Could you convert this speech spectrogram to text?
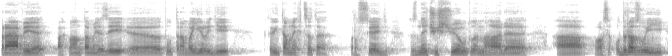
právě pak vám tam jezdí e, tou tramvají lidi, který tam nechcete. Prostě znečišťují tu MHD a vlastně odrazují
